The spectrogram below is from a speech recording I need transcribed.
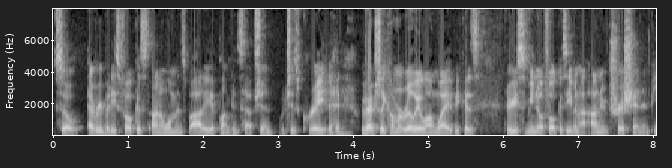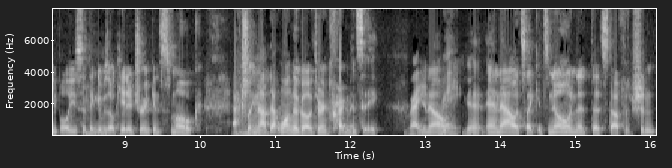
So everybody's focused on a woman's body upon conception, which is great. Mm-hmm. We've actually come a really long way because there used to be no focus even on, nutrition, and people used to mm-hmm. think it was mm-hmm. okay to drink and smoke. Actually, mm-hmm. not that long ago during pregnancy. Right. You know, right. and now it's like it's known that that stuff shouldn't.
